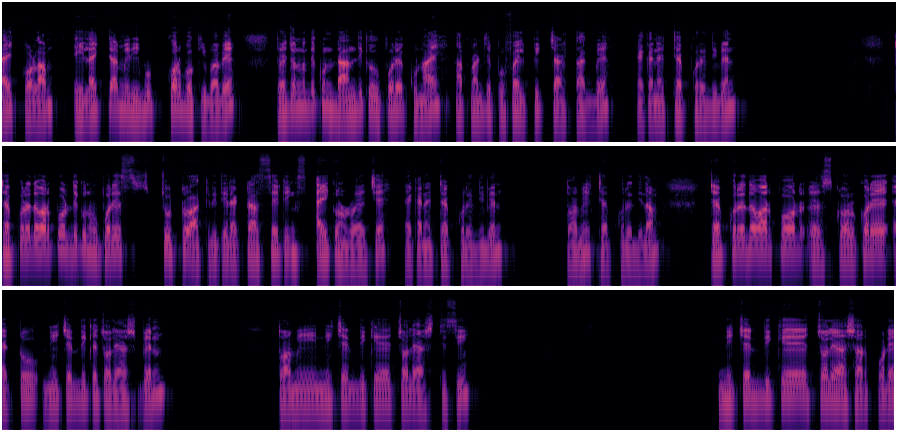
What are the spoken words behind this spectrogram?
লাইক করলাম, এই লাইকটা আমি রিমুভ করব কীভাবে? তো এই জন্য দেখুন, ডান দিকে উপরে কোনায় আপনার যে প্রোফাইল পিকচার থাকবে, এখানে ট্যাপ করে দিবেন। ট্যাপ করে দেওয়ার পর দেখুন উপরে ছোট্ট আকৃতির একটা সেটিংস আইকন রয়েছে, এখানে ট্যাপ করে দিবেন। তো আমি ট্যাপ করে দিলাম। ট্যাপ করে দেওয়ার পর স্ক্রল করে একটু নিচের দিকে চলে আসবেন। তো আমি নিচের দিকে চলে আসতেছি। নিচের দিকে চলে আসার পরে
